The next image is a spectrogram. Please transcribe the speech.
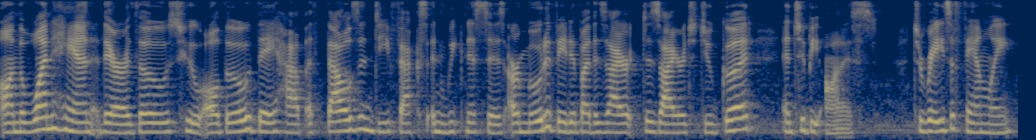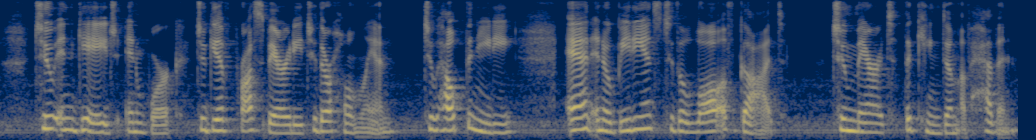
On the one hand, there are those who, although they have a thousand defects and weaknesses, are motivated by the desire, desire to do good and to be honest, to raise a family, to engage in work, to give prosperity to their homeland, to help the needy, and in obedience to the law of God, to merit the kingdom of heaven.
